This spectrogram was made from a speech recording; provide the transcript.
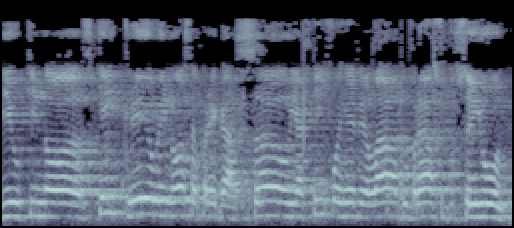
viu que nós, quem creu em nossa pregação e a quem foi revelado o braço do Senhor,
